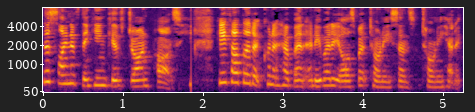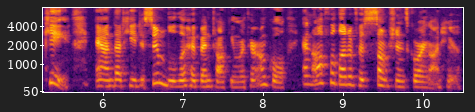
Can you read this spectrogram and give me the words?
This line of thinking gives John pause. He, he thought that it couldn't have been anybody else but Tony since Tony had a key, and that he'd assumed Lula had been talking with her uncle. An awful lot of assumptions going on here.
